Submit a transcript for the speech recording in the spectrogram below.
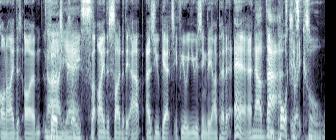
on either um, Ah, vertically yes. for either side of the app as you get if you're using the iPad Air Now in that portrait. is cool.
